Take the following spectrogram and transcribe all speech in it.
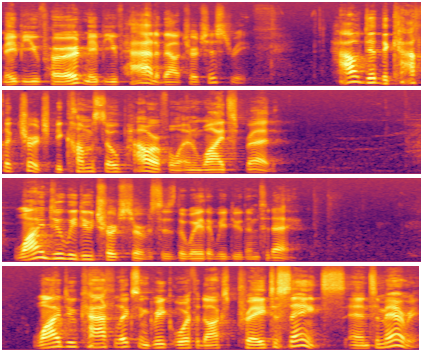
maybe you've heard, maybe you've had about church history. How did the Catholic Church become so powerful and widespread? Why do we do church services the way that we do them today? Why do Catholics and Greek Orthodox pray to saints and to Mary?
